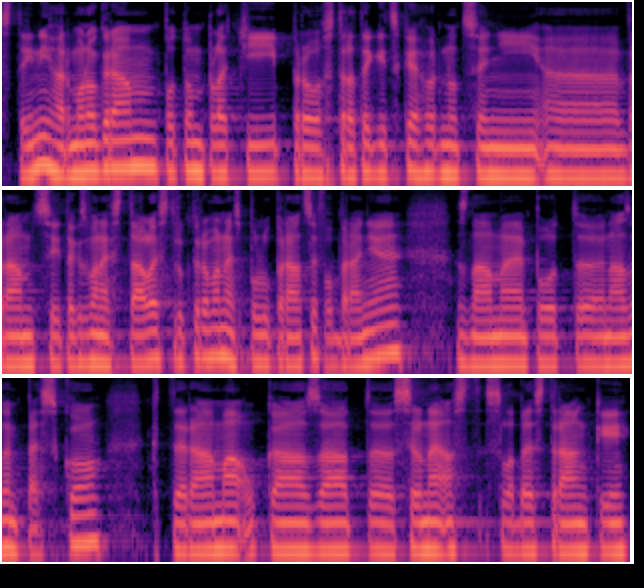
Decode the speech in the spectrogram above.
Stejný harmonogram potom platí pro strategické hodnocení eh, v rámci tzv. stále strukturované spolupráce v obraně, známé pod eh, názvem PESCO, která má ukázat eh, silné a slabé stránky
